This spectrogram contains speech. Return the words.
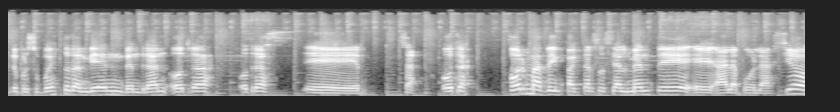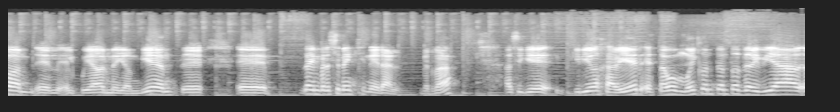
pero por supuesto también vendrán otras, otras, eh, otras formas de impactar socialmente eh, a la población, el, cuidado del medio ambiente, eh, la inversión en general, ¿verdad? Así que, querido Javier, estamos muy contentos de hoy día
